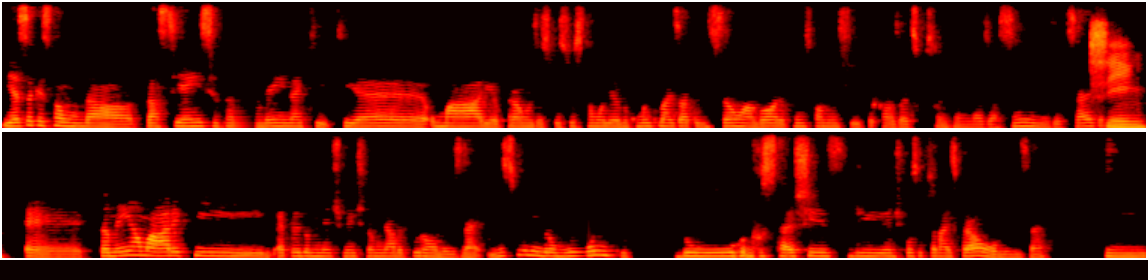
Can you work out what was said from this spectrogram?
E essa questão da, da ciência também, né, que, que é uma área para onde as pessoas estão olhando com muito mais atenção agora, principalmente por causa da discussão em torno das vacinas, etc. Sim. É, também é uma área que é predominantemente dominada por homens, né? E isso me lembrou muito do, dos testes de anticoncepcionais para homens, né? Que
